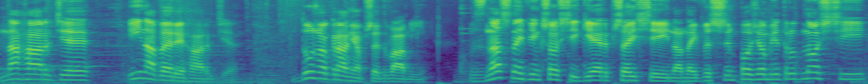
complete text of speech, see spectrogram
na hardzie i na very hardzie. Dużo grania przed wami. W znacznej większości gier przejście jej na najwyższym poziomie trudności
